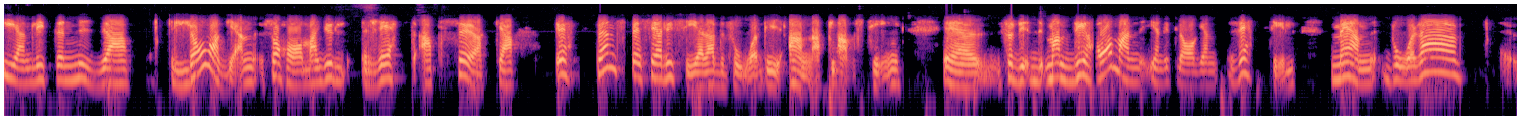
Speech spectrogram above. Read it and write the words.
enligt den nya lagen så har man ju rätt att söka öppen specialiserad vård i annat landsting. Eh, så det, man, det har man enligt lagen rätt till. Men våra eh,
